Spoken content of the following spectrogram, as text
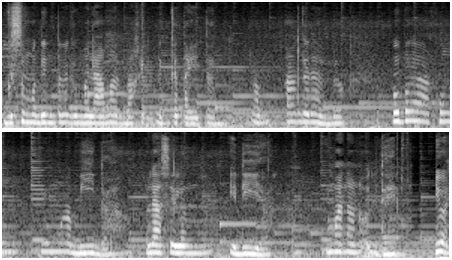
gusto mo din talaga malaman bakit nagka-Titan. Um, ang ganun, no? Kumbaga, kung yung mga bida, wala silang ideya, yung manonood din. Yun,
